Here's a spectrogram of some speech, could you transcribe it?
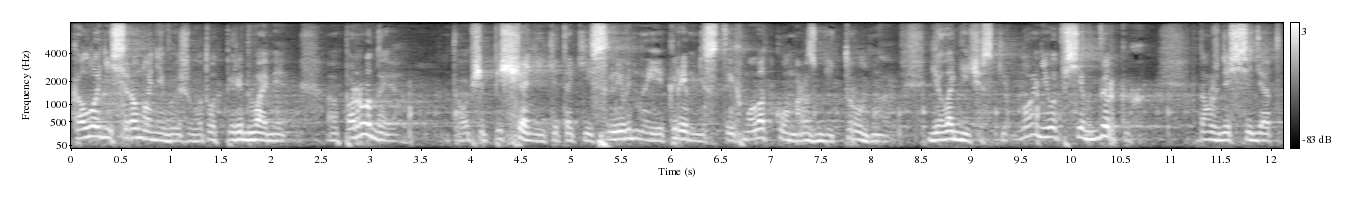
колонии все равно не выживут. Вот перед вами э, породы, это вообще песчаники такие сливные, кремнистые, их молотком разбить трудно геологически. Но они вот все в дырках потому что здесь сидят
